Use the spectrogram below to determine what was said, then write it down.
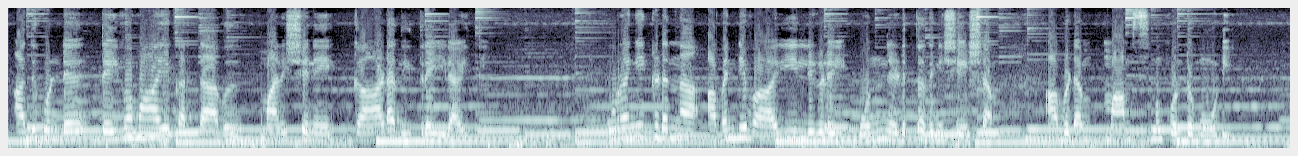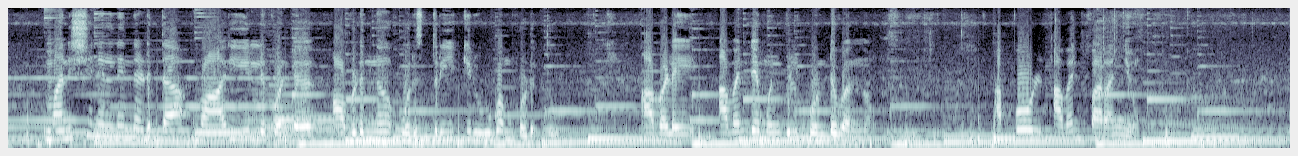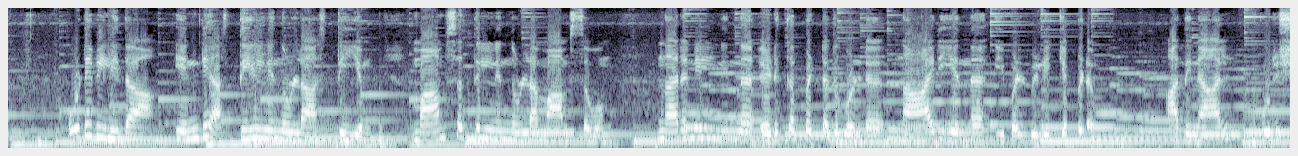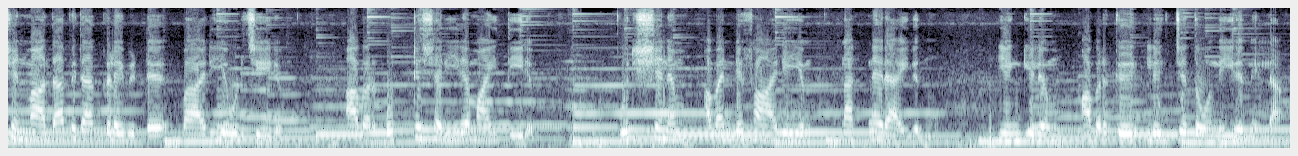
അതുകൊണ്ട് ദൈവമായ കർത്താവ് മനുഷ്യനെ ഗാഠനിദ്രയിലാഴ്ത്തി. ഉറങ്ങിക്കിടന്ന അവന്റെ വാരിയില്ലുകളിൽ ഒന്നെടുത്തതിനു ശേഷം അവിടം മാംസം കൊണ്ട് മൂടി. മനുഷ്യനിൽ നിന്നെടുത്ത വാരിയില്ല് കൊണ്ട് അവിടുന്ന് ഒരു സ്ത്രീക്ക് രൂപം കൊടുത്തു. അവളെ അവന്റെ മുൻപിൽ കൊണ്ടുവന്നു. അപ്പോൾ അവൻ പറഞ്ഞു ഒടുവിലിത എന്റെ അസ്ഥിയിൽ നിന്നുള്ള അസ്ഥിയും മാംസത്തിൽ നിന്നുള്ള മാംസവും നരനിൽ നിന്ന് എടുക്കപ്പെട്ടതുകൊണ്ട് നാരിയെന്ന് ഇവൾ വിളിക്കപ്പെടും. അതിനാൽ പുരുഷൻ മാതാപിതാക്കളെ വിട്ട് ഭാര്യയോട് ചേരും. അവർ ഒറ്റ ശരീരമായി തീരും. പുരുഷനും അവന്റെ ഭാര്യയും നഗ്നരായിരുന്നു. എങ്കിലും അവർക്ക് ലജ്ജ തോന്നിയിരുന്നില്ല.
